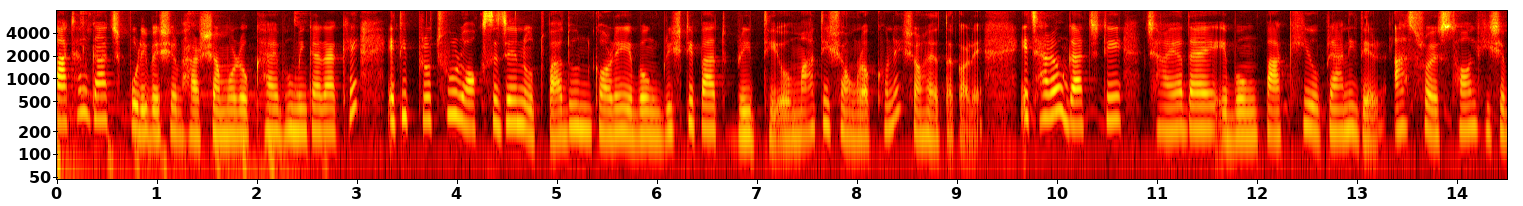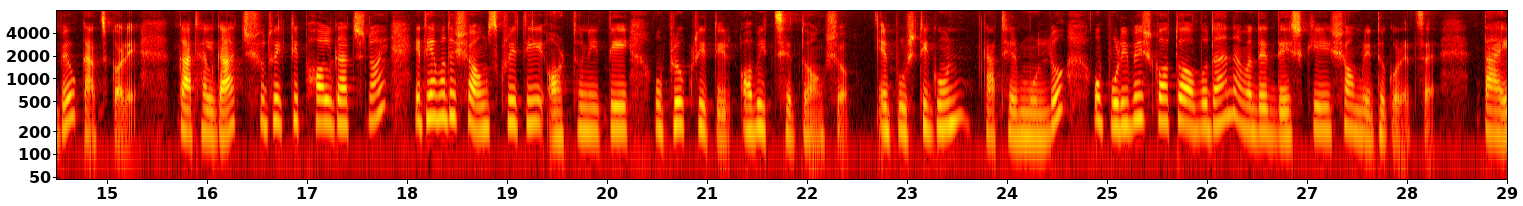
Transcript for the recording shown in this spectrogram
কাঁঠাল গাছ পরিবেশের ভারসাম্য রক্ষায় ভূমিকা রাখে। এটি প্রচুর অক্সিজেন উৎপাদন করে এবং বৃষ্টিপাত বৃদ্ধি ও মাটি সংরক্ষণে সহায়তা করে। এছাড়াও গাছটি ছায়া দেয় এবং পাখি ও প্রাণীদের আশ্রয়স্থল হিসেবেও কাজ করে। কাঁঠাল গাছ শুধু একটি ফল গাছ নয়, এটি আমাদের সংস্কৃতি, অর্থনীতি ও প্রকৃতির অবিচ্ছেদ্য অংশ। এর পুষ্টিগুণ, কাঠের মূল্য ও পরিবেশগত অবদান আমাদের দেশকে সমৃদ্ধ করেছে। তাই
